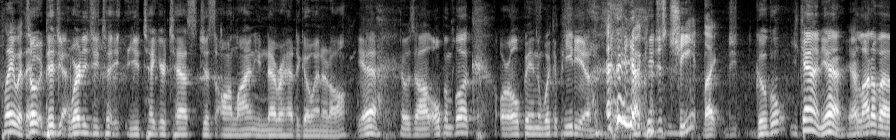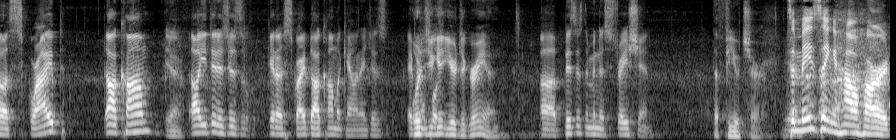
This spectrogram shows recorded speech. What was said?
Play with it. So did you? Where did you take you take your test just online? You never had to go in at all. Yeah, it was all open book or open Wikipedia. yeah. Can you just cheat? Like Google? You can, yeah. Yeah. A lot of uh, Scribd.com. Yeah. All you did is just get a Scribd.com account and just. What did you get your degree in? Uh, business administration. The future. It's amazing how hard.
